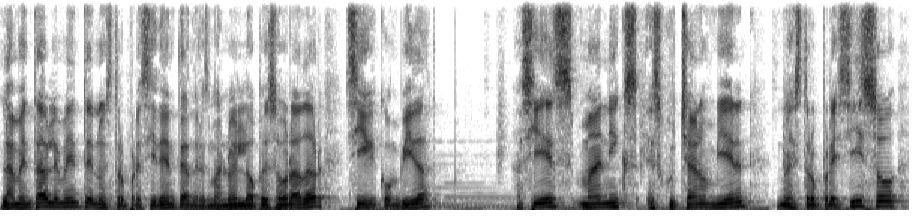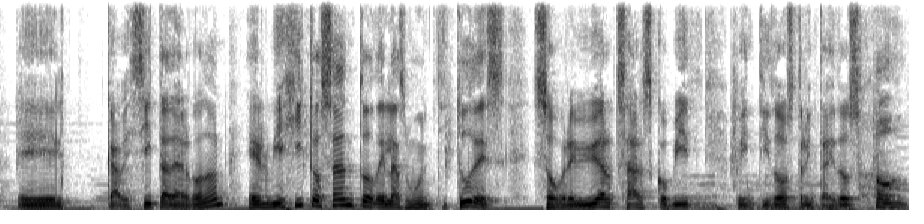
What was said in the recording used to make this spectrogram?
Lamentablemente nuestro presidente Andrés Manuel López Obrador sigue con vida. Así es, Manix, escucharon bien, nuestro preciso, el cabecita de algodón, el viejito santo de las multitudes, sobrevivió al SARS-CoV-22 32 oh,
